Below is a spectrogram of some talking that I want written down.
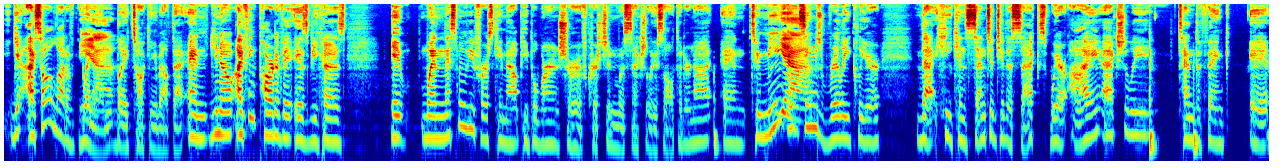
Yeah, I saw a lot of women yeah. like talking about that. And you know, I think part of it is because it when this movie first came out, people weren't sure if Christian was sexually assaulted or not. And to me, yeah. it seems really clear that he consented to the sex where I actually tend to think it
